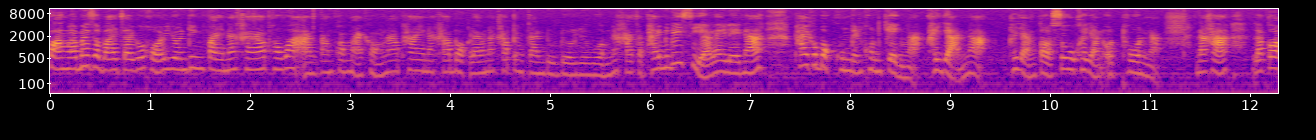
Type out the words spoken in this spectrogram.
ฟังแล้วไม่สบายใจก็ขอให้โยนทิ้งไปนะคะ เพราะว่าอ่านตามความหมายของหน้าไพ่นะคะ บอกแล้วนะคะ เป็นการดูโดยรวมนะคะ แต่ไพ่ไม่ได้เสียอะไรเลยนะ ไพ่เขาบอกคุณเป็นคนเก่งอะขยันอะ ขยันต่อสู้ขยันอดทนอะนะคะ แล้วก็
